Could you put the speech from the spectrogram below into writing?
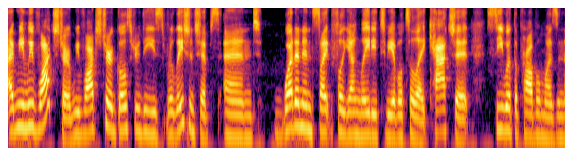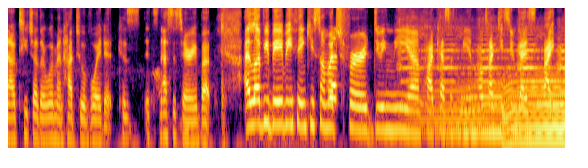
I mean, we've watched her. We've watched her go through these relationships, and what an insightful young lady to be able to like catch it, see what the problem was, and now teach other women how to avoid it because it's necessary. But I love you, baby. Thank you so much for doing the uh, podcast with me, and we'll talk to you soon, guys. Bye.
